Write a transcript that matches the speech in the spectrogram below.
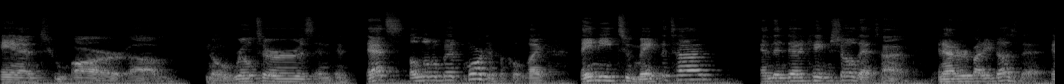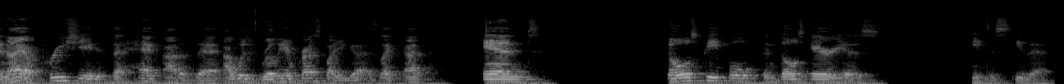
and who are um, you know realtors, and, and that's a little bit more difficult. Like they need to make the time and then dedicate and show that time. And not everybody does that. And I appreciated the heck out of that. I was really impressed by you guys. Like I and those people in those areas need to see that.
